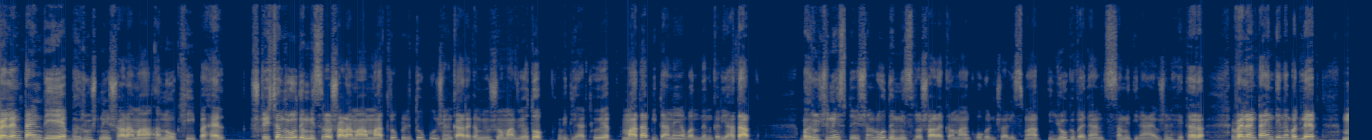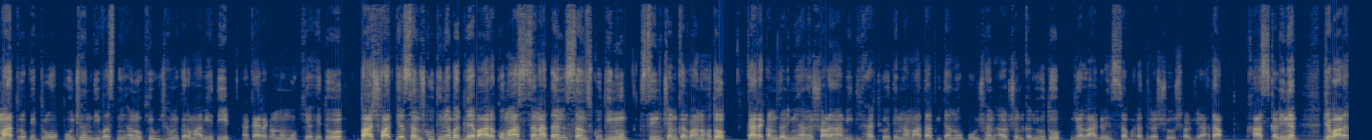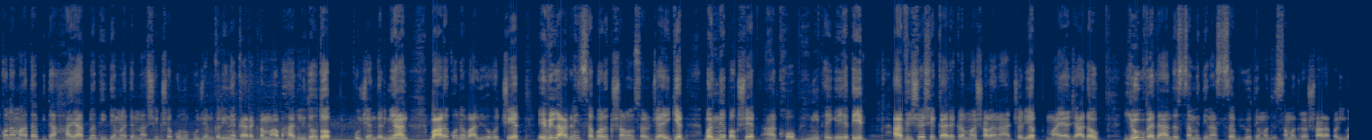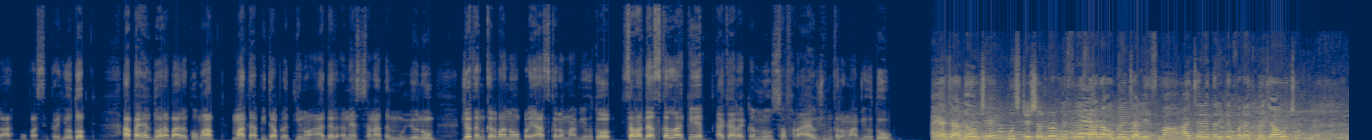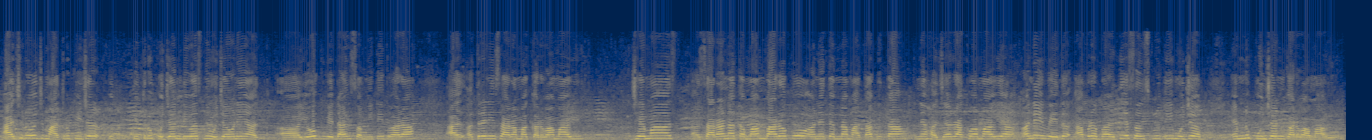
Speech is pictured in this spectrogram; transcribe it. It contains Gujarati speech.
વેલેન્ટાઇન ડે ભરૂચની શાળામાં અનોખી પહેલ. સ્ટેશન રોડ મિશ્ર શાળામાં માતૃપિતૃ પૂજન કાર્યક્રમ યોજવામાં આવ્યો હતો. વિદ્યાર્થીઓએ માતા પિતાને વંદન કર્યા હતા. ભરૂચની સ્ટેશન રોડ મિશ્ર શાળા ક્રમાંક ઓગણચાલીસમાં યોગ વેદાંત સમિતિના આયોજન હેઠળ વેલેન્ટાઇન ડેને બદલે માતૃપિતૃ પૂજન દિવસની અનોખી ઉજવણી કરવામાં આવી હતી. આ કાર્યક્રમનો મુખ્ય હેતુ પાશ્ચાત્ય સંસ્કૃતિને બદલે બાળકોમાં સનાતન સંસ્કૃતિનું સિંચન કરવાનો હતો. કાર્યક્રમ દરમિયાન શાળાના વિદ્યાર્થીઓએ તેમના માતા પિતાનું પૂજન અર્ચન કર્યું હતું. જ્યાં લાગણી સભર દ્રશ્યો સર્જ્યા હતા. ખાસ કરીને જે બાળકોના માતા પિતા હયાત નથી, તેમણે તેમના શિક્ષકોનું પૂજન કરીને કાર્યક્રમમાં ભાગ લીધો હતો. પૂજન દરમિયાન બાળકોને વાલીઓ વચ્ચે એવી લાગણીસભર ક્ષણો સર્જાઈ કે બંને પક્ષે આંખો ભીની થઈ ગઈ હતી. આ વિશેષ કાર્યક્રમમાં શાળાના આચાર્ય માયા જાદવ, યોગ વેદાંત સમિતિના સભ્યો તેમજ સમગ્ર શાળા પરિવાર ઉપસ્થિત રહ્યો હતો. આ પહેલ દ્વારા બાળકોમાં માતા પિતા પ્રત્યેનો આદર અને સનાતન મૂલ્યોનું જતન કરવાનો પ્રયાસ કરવામાં આવ્યો હતો. સવા દસ કલાકે આ કાર્યક્રમનું સફળ આયોજન કરવામાં આવ્યું હતું. માયા જાદવ છે. હું સ્ટેશન રોડ મિશ્ર તારા ઓગણચાલીસમાં આચાર્ય તરીકે ફરજ બજાવું છું. આજરોજ માતૃપૂજન પિતૃ પૂજન દિવસની ઉજવણી યોગ વેદાંત સમિતિ દ્વારા અત્રેની શાળામાં કરવામાં આવી. જેમાં શાળાના તમામ બાળકો અને તેમના માતા પિતાને હાજર રાખવામાં આવ્યા અને વેદ આપણા ભારતીય સંસ્કૃતિ મુજબ એમનું પૂજન કરવામાં આવ્યું.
